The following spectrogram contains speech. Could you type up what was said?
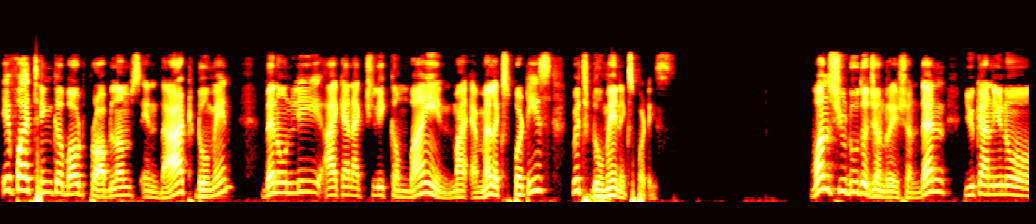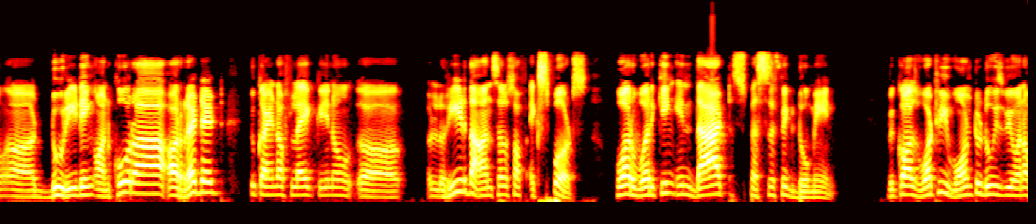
If I think about problems in that domain, then only I can actually combine my ML expertise with domain expertise. once you do the generation then you can you know uh, do reading on quora or reddit to kind of like you know uh, read the answers of experts who are working in that specific domain because what we want to do is we want to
